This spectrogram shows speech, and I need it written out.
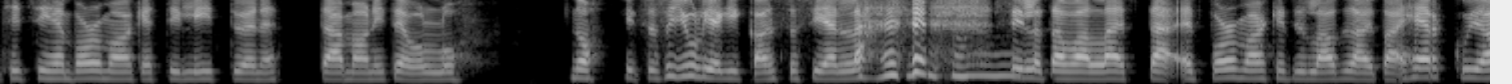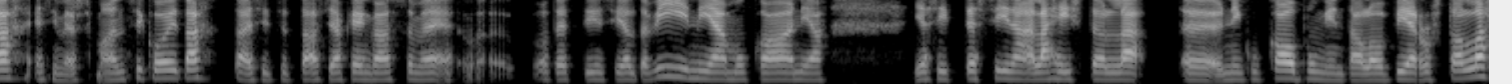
sitten siihen Borough Marketiin liittyen, että mä oon itse ollut, no itse asiassa Juliakin kanssa siellä sillä tavalla, että et Borough Marketilla otetaan jotain herkkuja, esimerkiksi mansikoita, tai sitten taas Jaken kanssa me otettiin sieltä viiniä mukaan, ja, ja sitten siinä lähistöllä ö, niin kuin kaupungintalon vierustalla,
